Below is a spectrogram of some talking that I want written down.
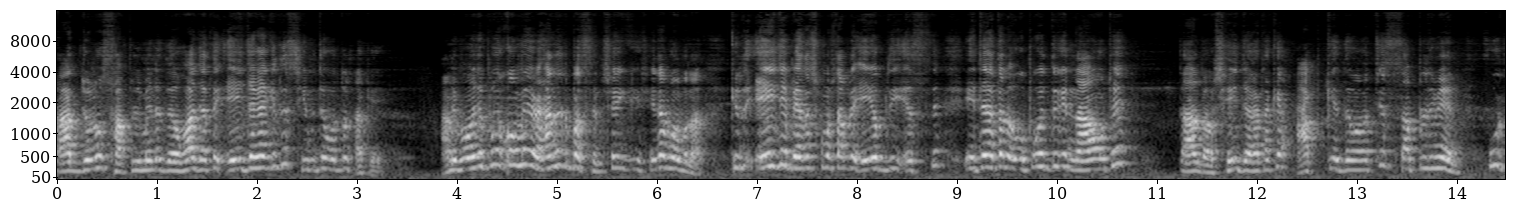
তার জন্য সাপ্লিমেন্টে দেওয়া যাতে এই জায়গায় কিন্তু সীমিতবদ্ধ থাকে। আমি বলব যে পুরো কমে যাবে হান্ড্রেড পার্সেন্ট সেই সেটা বলব না। কিন্তু এই যে ব্যথার সমস্যা আপনার এই অবধি এসছে, এটা তার উপরের দিকে না ওঠে তার সেই জায়গাটাকে আটকে দেওয়া হচ্ছে সাপ্লিমেন্ট ফুড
